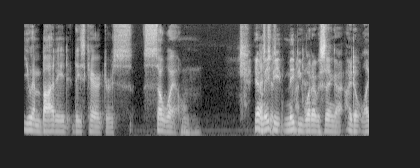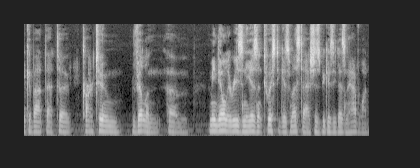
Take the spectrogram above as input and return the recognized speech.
you embodied these characters so well. Mm-hmm. Yeah, That's maybe maybe what I was saying I, I don't like about that uh, cartoon villain. Um, I mean, the only reason he isn't twisting his mustache is because he doesn't have one.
